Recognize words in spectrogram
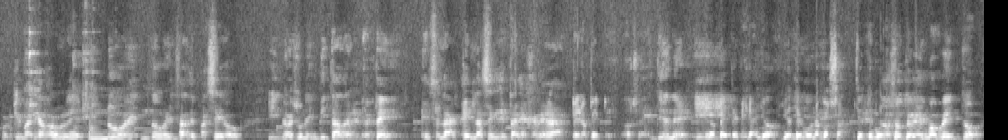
porque María Dolores no, es- no está de paseo y no es una invitada en el PP. Es la, es la secretaria general. Pero Pepe, o sea, ¿Entiendes? Y- pero Pepe, mira, yo, yo tengo una cosa, yo tengo una Nosotros en el momento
